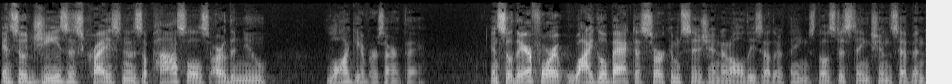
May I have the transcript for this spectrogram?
And so Jesus Christ and his apostles are the new lawgivers, aren't they? And so, therefore, why go back to circumcision and all these other things? Those distinctions have been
